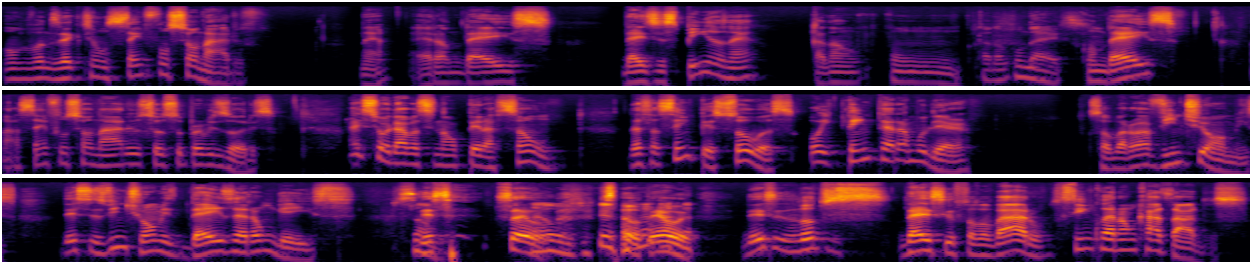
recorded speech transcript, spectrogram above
Vamos vamos dizer que tinham 100 funcionários, né? Eram 10, 10 espinhas, né? Cada um com, Cada um com 10. com 10. Lá 100 funcionários e os seus supervisores. Aí você olhava assim na operação, dessas 100 pessoas, 80 era mulher. Sobrava 20 homens. Desses 20 homens, 10 eram gays. São. Desse- são, Até hoje. são até hoje. Desses outros 10 que sobraram, 5 eram casados.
